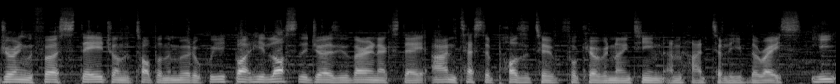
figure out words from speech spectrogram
during the first stage on the top of the Mur de Huy, but he lost the jersey the very next day and tested positive for COVID-19 and had to leave the race. He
